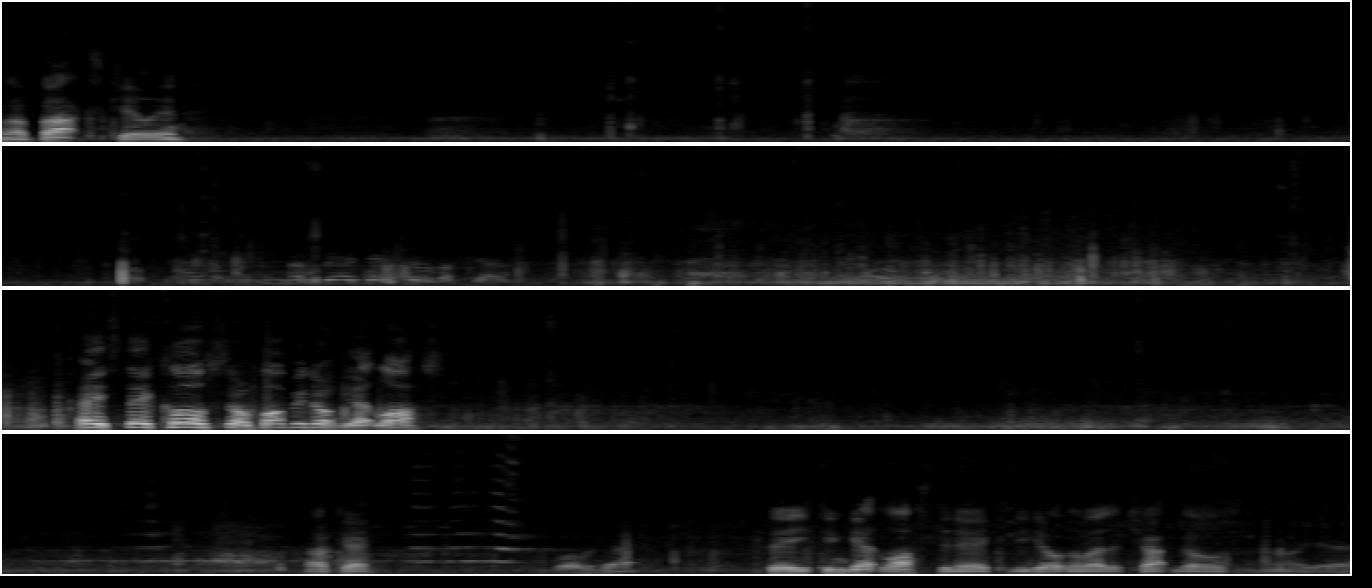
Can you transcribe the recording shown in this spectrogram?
My back's killing. Hey, stay close so Bobby don't get lost. Okay. What was that? So you can get lost in here because you don't know where the track goes. Oh yeah.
